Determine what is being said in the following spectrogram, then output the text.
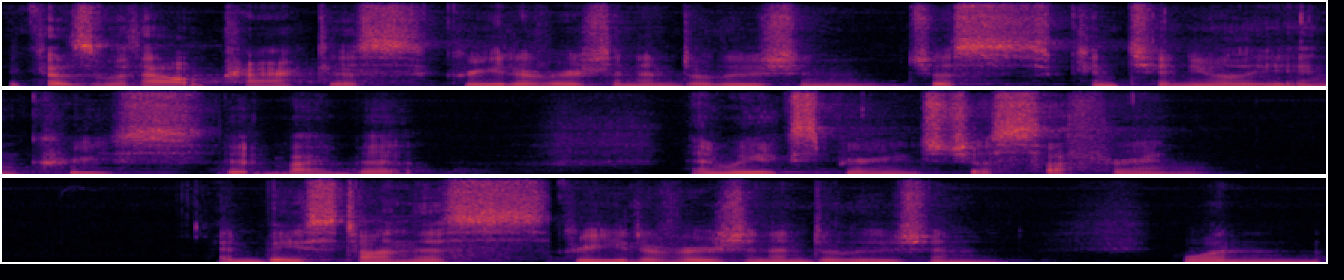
Because without practice, greed, aversion, and delusion just continually increase bit by bit and we experience just suffering. And based on this greed, aversion, and delusion, one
